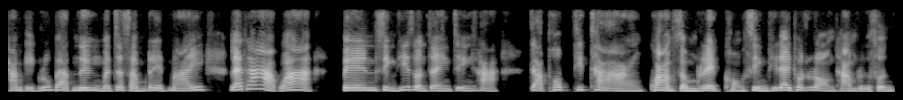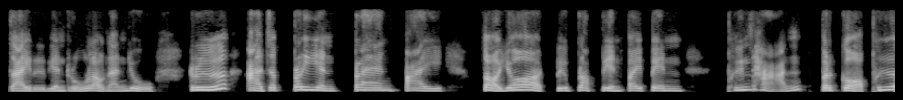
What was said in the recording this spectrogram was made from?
ทำอีกรูปแบบหนึ่งมันจะสำเร็จไหม และถ้าหากว่าเป็นสิ่งที่สนใจจริง ๆ ค่ะ จะพบทิศทางความสำเร็จของสิ่งที่ได้ทดลองทำหรือสนใจหรือเรียนรู้เหล่านั้นอยู่ หรืออาจจะเปลี่ยนแปลงไปต่อยอดหรือปรับเปลี่ยนไปเป็นพื้นฐานประกอบเพื่อ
